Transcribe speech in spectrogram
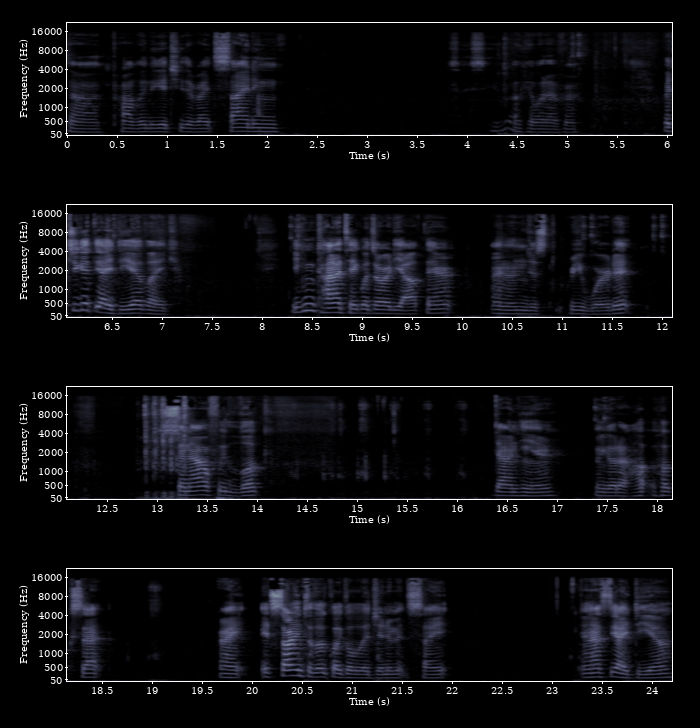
So, probably to get you the right siding. Okay, whatever. But you get the idea, like, you can kind of take what's already out there and then just reword it. So now if we look down here, we go to Hooksett, right, it's starting to look like a legitimate site. And that's the idea,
